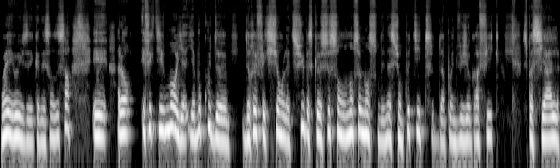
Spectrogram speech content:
oui, oui, vous avez connaissance de ça. Et alors, effectivement, il y a, il y a beaucoup de, de réflexions là-dessus parce que ce sont non seulement ce sont des nations petites d'un point de vue géographique, spatial,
